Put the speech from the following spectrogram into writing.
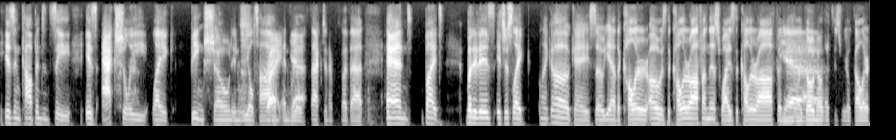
his incompetency is actually like being shown in real time Right, and real yeah. effect and everything like that. And but but it is it's just like like, oh, okay, so yeah, the color. Oh, is the color off on this? Why is the color off? And Yeah. like, oh no, that's his real color.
